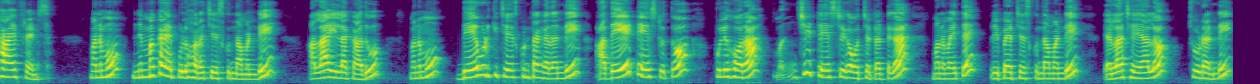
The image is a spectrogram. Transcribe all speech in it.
హాయ్ ఫ్రెండ్స్. మనము నిమ్మకాయ పులిహోర చేసుకుందామండి. అలా ఇలా కాదు. మనము దేవుడికి చేసుకుంటాం కదండి. అదే టేస్ట్తో పులిహోర మంచి టేస్ట్గా వచ్చేటట్టుగా మనమైతే ప్రిపేర్ చేసుకుందామండి. ఎలా చేయాలో చూడండి.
